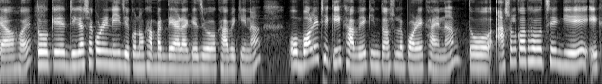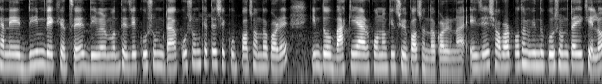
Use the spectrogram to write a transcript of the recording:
দেওয়া হয়। তো ওকে জিজ্ঞাসা করে নেই যে কোনো খাবার দেওয়ার আগে যে ও খাবে কিনা ও বলে ঠিকই খাবে, কিন্তু আসলে পরে খায় না। তো আসল কথা হচ্ছে গিয়ে এখানে ডিম দেখেছে, ডিমের মধ্যে যে কুসুমটা, কুসুম খেতে সে খুব পছন্দ করে, কিন্তু বাকি আর কোনো কিছুই পছন্দ করে না। এই যে সবার প্রথম কিন্তু কুসুমটাই খেলো।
